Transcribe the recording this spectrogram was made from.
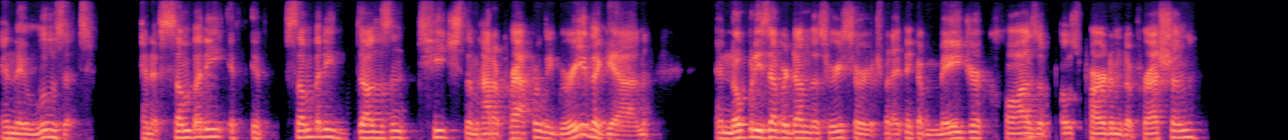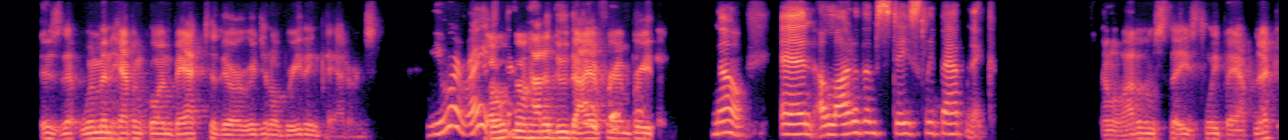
and they lose it. And if somebody, if, if somebody doesn't teach them how to properly breathe again, and nobody's ever done this research, but I think a major cause of postpartum depression is that women haven't gone back to their original breathing patterns. You are right. Don't know how to do diaphragm breathing. No, and a lot of them stay sleep apneic. And a lot of them stay sleep apneic.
